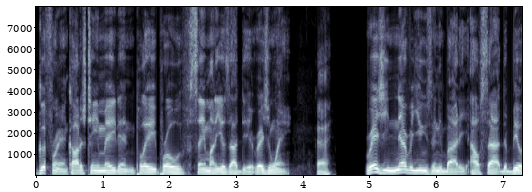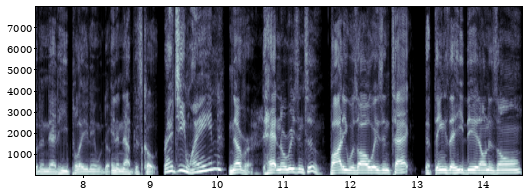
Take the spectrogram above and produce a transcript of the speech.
good friend, college teammate, and played pro same amount of years I did, Reggie Wayne. Okay. Reggie never used anybody outside the building that he played in with the Indianapolis coach. Reggie Wayne? Never. Had no reason to. Body was always intact. The things that he did on his own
